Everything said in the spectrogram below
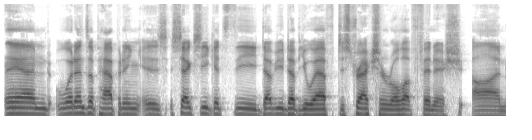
And what ends up happening is Sexy gets the WWF distraction roll up finish on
